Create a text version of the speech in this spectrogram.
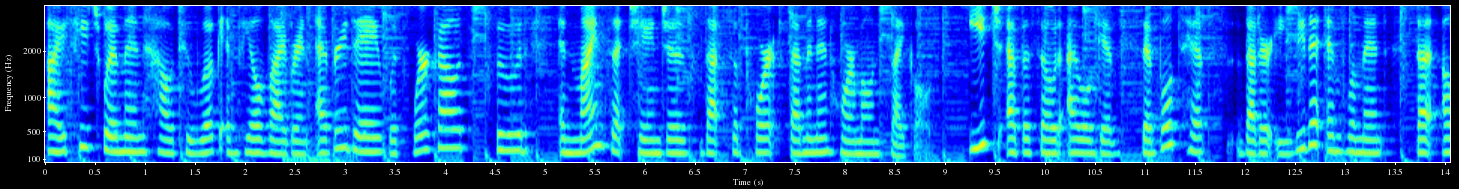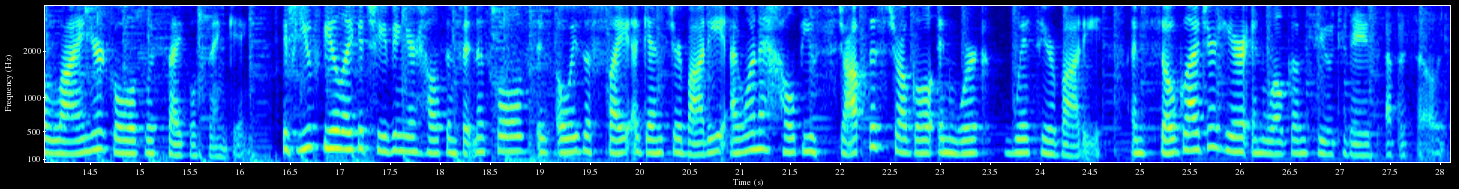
I teach women how to look and feel vibrant every day with workouts, food, and mindset changes that support feminine hormone cycles. Each episode, I will give simple tips that are easy to implement that align your goals with cycle syncing. If you feel like achieving your health and fitness goals is always a fight against your body, I want to help you stop the struggle and work with your body. I'm so glad you're here and welcome to today's episode.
